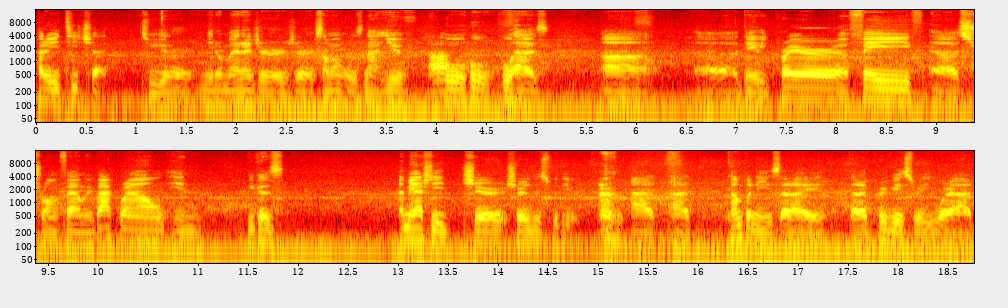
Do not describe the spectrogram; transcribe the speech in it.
How do you teach that to your middle managers or someone who's not you, who, who, who has uh, a daily prayer, a faith, a strong family background? In because let me actually share share this with you. at, at companies that I that I previously were at,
